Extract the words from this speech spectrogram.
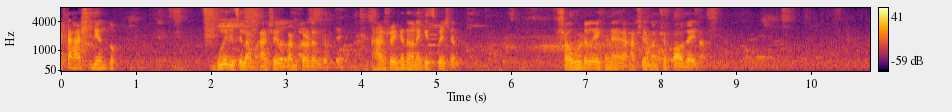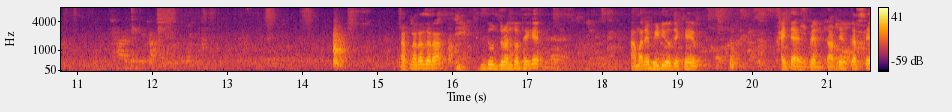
একটা হাঁস দিন তো। ভুলে গেছিলাম হাঁসের মাংস অর্ডার করতে। হাঁসও এখানে অনেক স্পেশাল সব হোটেলে এখানে হাঁসের মাংস পাওয়া যায় না। আপনারা যারা দূর দূরান্ত থেকে আমার ভিডিও দেখে খাইতে আসবেন তাদের কাছে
